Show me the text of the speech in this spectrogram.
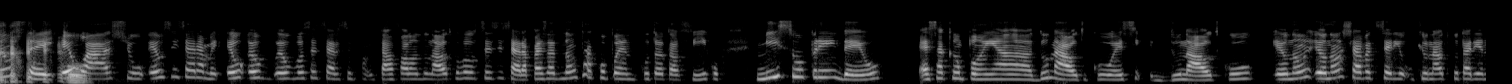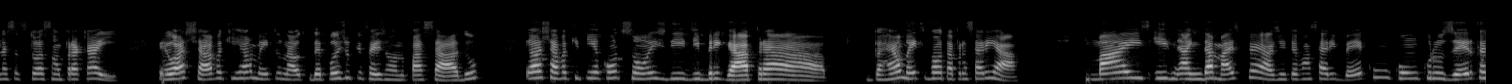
Não sei, eu acho, eu sinceramente, eu, eu, eu vou ser sincera, você estava falando do Náutico, eu vou ser sincera, apesar de não estar acompanhando com tanto afinco, me surpreendeu essa campanha do Náutico, esse do Náutico, eu não, eu não achava que seria que o Náutico estaria nessa situação para cair. Eu achava que realmente o Náutico, depois do que fez no ano passado, eu achava que tinha condições de, de brigar para realmente voltar para a Série A. Mas, e ainda mais porque a gente teve uma Série B com, com um Cruzeiro que a,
